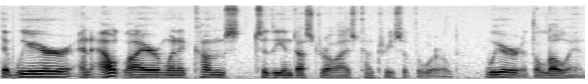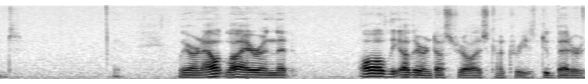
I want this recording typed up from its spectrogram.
that we're an outlier when it comes to the industrialized countries of the world. We're at the low end. We are an outlier in that all the other industrialized countries do better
